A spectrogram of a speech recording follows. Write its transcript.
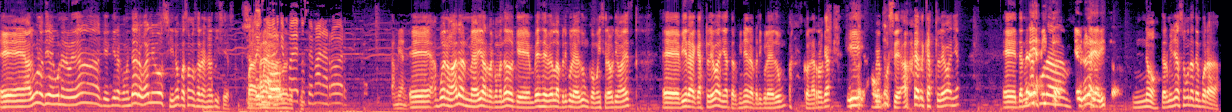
Eh, ¿Alguno tiene alguna novedad que quiera comentar o algo? Si no, pasamos a las noticias. Yo Va, tengo- va, A ver va, ¿Qué fue de tu semana, Robert? también. Eh, bueno, Alan me había recomendado que en vez de ver la película de Doom, como hice la última vez, eh, viera Castlevania. Terminé la película de Doom con la roca y me puse a ver Castlevania. Eh, ¿No terminé la la segunda. visto? ¿No la había visto? No, terminé la segunda temporada.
